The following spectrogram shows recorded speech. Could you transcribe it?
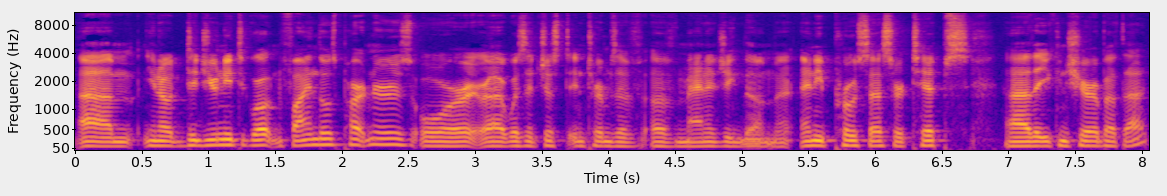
um, you know, did you need to go out and find those partners, or uh, was it just in terms of, of managing them? Any process or tips uh, that you can share about that?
